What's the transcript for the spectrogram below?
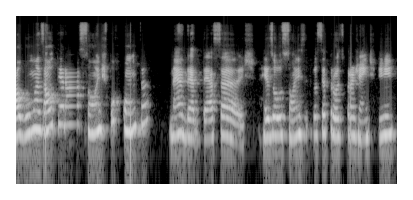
algumas alterações por conta né, de, dessas resoluções que você trouxe para a gente de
